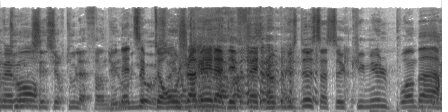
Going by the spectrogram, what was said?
mais surtout, bon. c'est surtout la fin du Nous Uno, n'accepterons soyons jamais la défaite. Le plus 2, ça se cumule, point barre.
